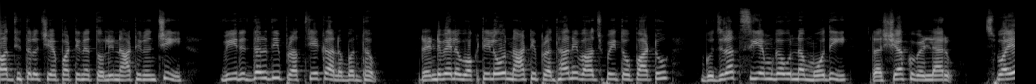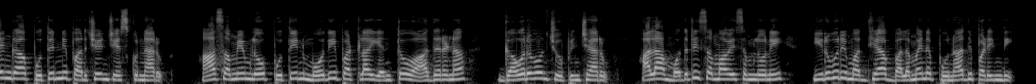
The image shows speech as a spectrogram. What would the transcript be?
బాధ్యతలు చేపట్టిన తొలినాటి నుంచి వీరిద్దరిది ప్రత్యేక అనుబంధం. రెండు వేల ఒకటిలో నాటి ప్రధాని వాజ్పేయితో పాటు గుజరాత్ సీఎంగా ఉన్న మోదీ రష్యాకు వెళ్ళారు. స్వయంగా పుతిన్ని పరిచయం చేసుకున్నారు. ఆ సమయంలో పుతిన్ మోదీ పట్ల ఎంతో ఆదరణ గౌరవం చూపించారు. అలా మొదటి సమావేశంలోనే ఇరువురి మధ్య బలమైన పునాది పడింది.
